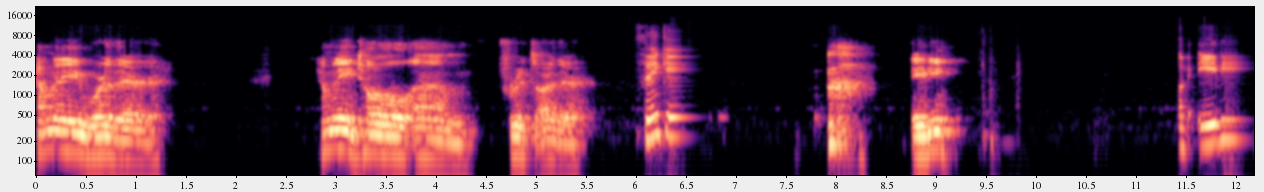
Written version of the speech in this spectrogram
How many were there? How many total um, fruits are there? Thinking 80 of 80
